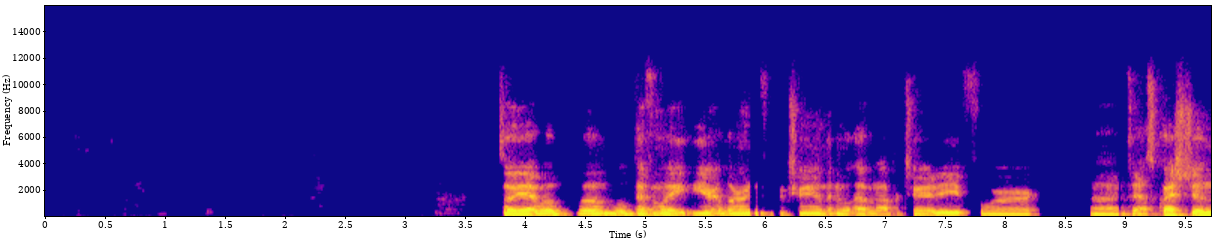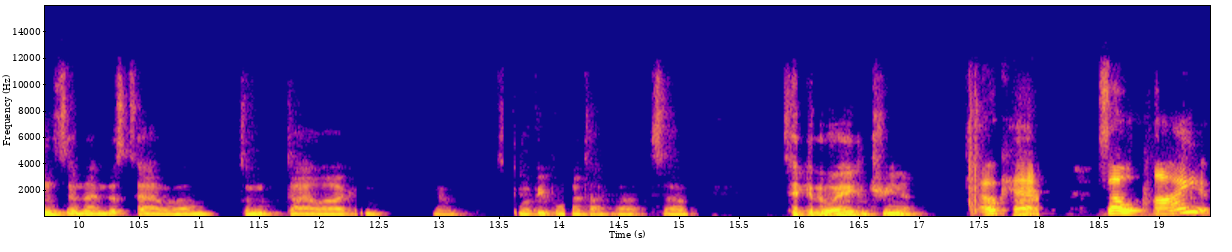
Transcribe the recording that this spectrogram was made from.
So yeah, we'll, we'll, we'll definitely hear, learn from Katrina, and then we'll have an opportunity for uh, to ask questions and then just have um, some dialogue and you know, see what people want to talk about. So take it away, Katrina. Okay. So I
